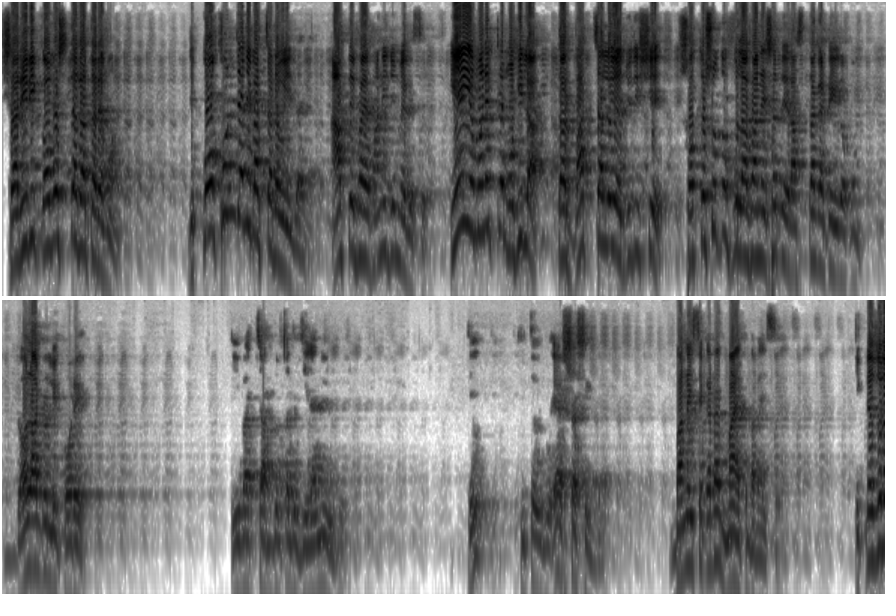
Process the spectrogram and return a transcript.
শারীরিক অবস্থাটা তার এমন যে কখন জানি বাচ্চাটা হয়ে যায়। আতে ভাই পানি জমে গেছে। এই এমন একটা মহিলা, তার বাচ্চা লইয়া যদি সে শত শত ফুলাভানের সাথে রাস্তাঘাটে এইরকম ডলাডলি করে এই বাচ্চা আব্দুল কাদের শিখবে বানাইছে কাটা মায়ক বানাইছে। ঠিক না জোর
